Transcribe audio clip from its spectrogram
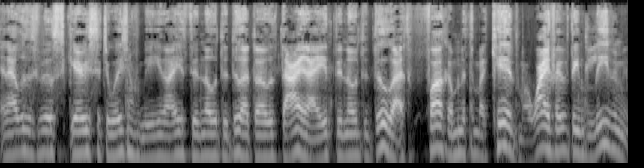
And that was this real scary situation for me. You know, I used to know what to do. I thought I was dying. I used to know what to do. I said, fuck, I'm missing my kids, my wife, everything's leaving me.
